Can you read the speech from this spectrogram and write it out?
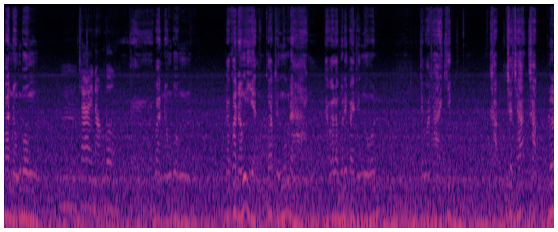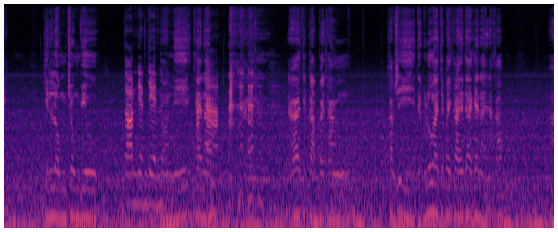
บ้านหนองบง อืม ใช่หนองบง บ้านหนองบงแล้วก็หน้องเอียนก็ถึงมุกดาหาร แต่ว่าเราไม่ได้ไปถึงโน้น จะมาถ่ายคลิปขับช้าๆขับรถกินลมชมวิว ตอนเย็นตอนนี้แค่นั้นอากาศเออแล้วจะกลับไปทางคำชะอีแต่ไม่รู้ว่าจะไปไกลได้แค่ไหนนะครับอ่า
